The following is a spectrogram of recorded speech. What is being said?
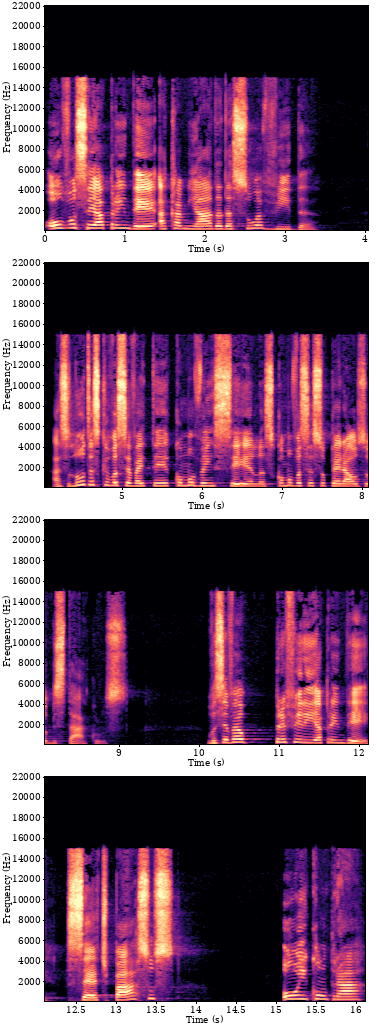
ou você aprender a caminhada da sua vida? As lutas que você vai ter, como vencê-las, como você superar os obstáculos. Você vai preferir aprender sete passos ou encontrar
